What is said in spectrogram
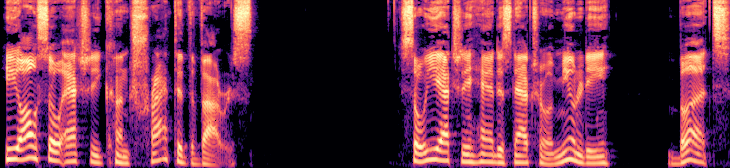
he also actually contracted the virus so he actually had his natural immunity, but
